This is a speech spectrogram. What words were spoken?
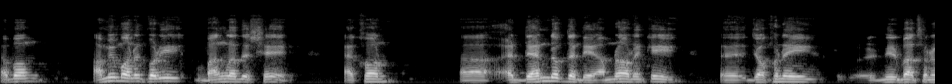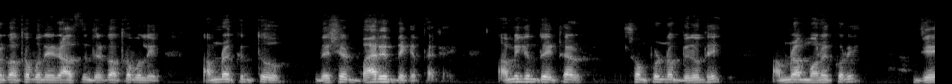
এবং আমি মনে করি বাংলাদেশে এখন at the end of the day আমরা অনেকেই যখন এই নির্বাচনের কথা বলি, রাজনীতির কথা বলি, আমরা কিন্তু দেশের বাইরের দিকে তাকাই। আমি কিন্তু এটার সম্পূর্ণ বিরোধী। আমরা মনে করি যে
